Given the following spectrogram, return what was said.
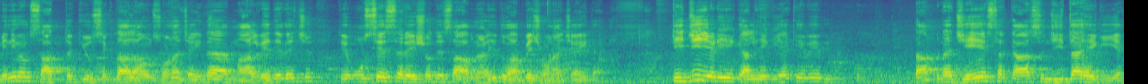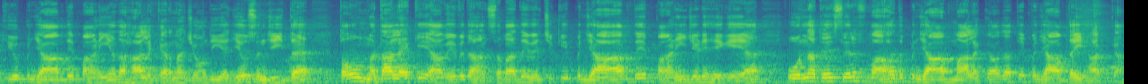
ਮਿਨੀਮਮ 7 ਕਿਊਸਿਕ ਦਾ ਅਲਾਉਂਸ ਹੋਣਾ ਚਾਹੀਦਾ ਹੈ ਮਾਲਵੇ ਦੇ ਵਿੱਚ ਤੇ ਉਸੇ ਰੇਸ਼ੋ ਦੇ ਹਿਸਾਬ ਨਾਲ ਹੀ ਦੁਆਬੇ 'ਚ ਹੋਣਾ ਚਾਹੀਦਾ ਤੀਜੀ ਜਿਹੜੀ ਗੱਲ ਹੈਗੀ ਆ ਕਿ ਵੀ ਤਾਂ ਆਪਣਾ ਜੇ ਸਰਕਾਰ ਸੰਜੀਦਾ ਹੈਗੀ ਹੈ ਕਿ ਉਹ ਪੰਜਾਬ ਦੇ ਪਾਣੀਆਂ ਦਾ ਹੱਲ ਕਰਨਾ ਚਾਹੁੰਦੀ ਹੈ ਜੇ ਉਹ ਸੰਜੀਦਾ ਹੈ, ਤਾਂ ਉਹ ਮਤਾ ਲੈ ਕੇ ਆਵੇ ਵਿਧਾਨ ਸਭਾ ਦੇ ਵਿੱਚ ਕਿ ਪੰਜਾਬ ਦੇ ਪਾਣੀ ਜਿਹੜੇ ਹੈਗੇ ਆ, ਉਹਨਾਂ ਤੇ ਸਿਰਫ ਵਾਹਦ ਪੰਜਾਬ ਮਾਲਕ ਆ, ਉਹਦਾ ਤੇ ਪੰਜਾਬ ਦਾ ਹੀ ਹੱਕ ਆ।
